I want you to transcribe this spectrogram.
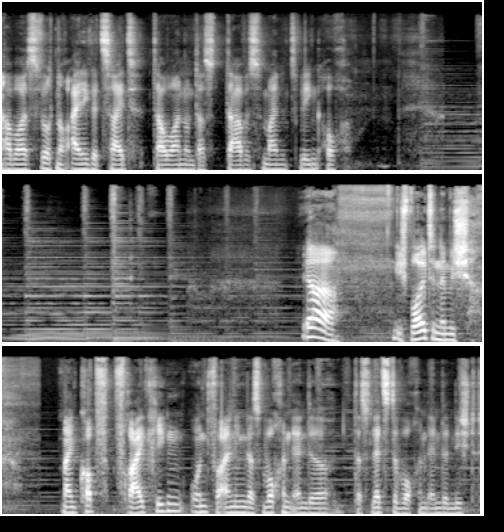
Aber es wird noch einige Zeit dauern und das darf es meinetwegen auch. Ja, ich wollte nämlich meinen Kopf freikriegen und vor allen Dingen das Wochenende, das letzte Wochenende nicht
